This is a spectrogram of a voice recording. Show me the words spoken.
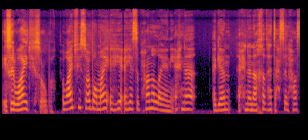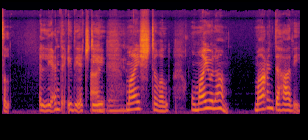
يصير وايد في صعوبة. وايد في صعوبة وما هي هي سبحان الله يعني إحنا اجين إحنا ناخذها تحصيل حاصل. اللي عنده اي دي اتش دي ما يشتغل وما يلام ما عنده هذه.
